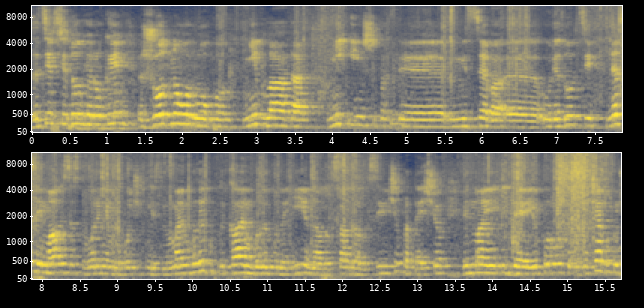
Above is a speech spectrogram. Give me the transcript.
За ці всі довгі роки жодного року ні влада, ні інші е, місцева е, урядовці не займалися створенням робочих місць. Ми маємо велику плекаємо велику надію на Олександра Олексійовича про те, що він має ідею хорошу, хоча б хоч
